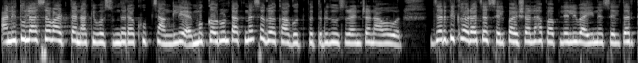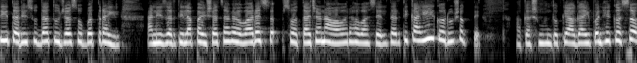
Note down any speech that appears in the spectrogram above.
आणि तुला असं वाटतं ना की वसुंधरा खूप चांगली आहे मग करून टाक ना सगळं कागदपत्र दुसऱ्यांच्या नावावर. जर ती खरंच असेल पैशाला हपापलेली बाई नसेल तर ती तरीसुद्धा तुझ्यासोबत राहील. आणि जर तिला पैशाचा व्यवहारच स्वतःच्या नावावर हवा असेल तर ती काहीही करू शकते. आकाश म्हणतो की अगाई पण हे कसं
